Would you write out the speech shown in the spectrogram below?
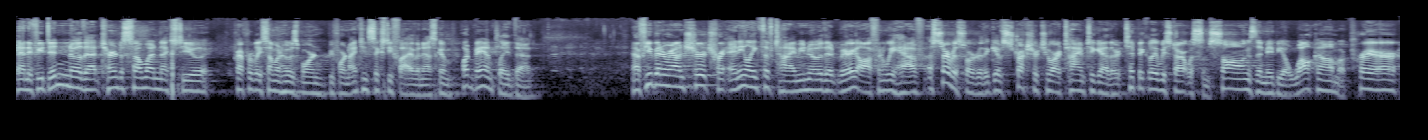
And if you didn't know that, turn to someone next to you, preferably someone who was born before 1965, and ask them, What band played that? Now, if you've been around church for any length of time, you know that very often we have a service order that gives structure to our time together. Typically, we start with some songs, then maybe a welcome, a prayer,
